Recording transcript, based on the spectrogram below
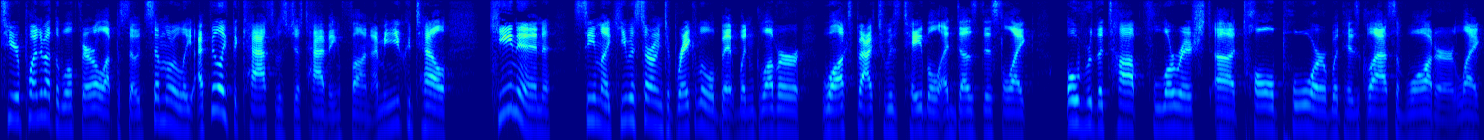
to your point about the Will Ferrell episode, similarly, I feel like the cast was just having fun. I mean, you could tell Kenan seemed like he was starting to break a little bit when Glover walks back to his table and does this like over the top flourished uh, tall pour with his glass of water. Like,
